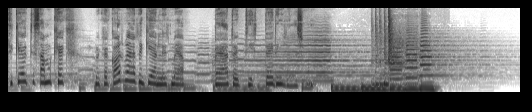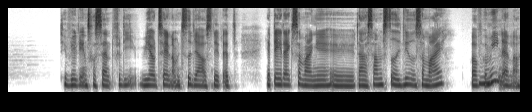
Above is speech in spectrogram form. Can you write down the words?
det giver ikke det samme kick. Men det kan godt være, at det giver en lidt mere bæredygtig datingrelation. Det er virkelig interessant, fordi vi har jo talt om i tidligere afsnit, at jeg dater ikke så mange, øh, der er samme sted i livet som mig. Og for mm. min alder,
